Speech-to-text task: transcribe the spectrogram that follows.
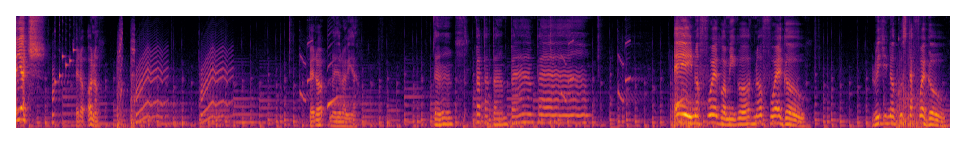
Yoshi! Pero, oh no. Pero me dio una vida. ¡Ey! No fuego, amigos. No fuego. Luigi no gusta fuego.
